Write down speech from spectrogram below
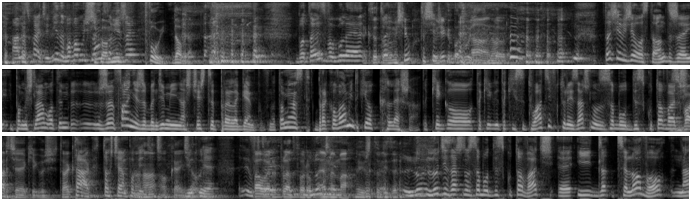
Ale słuchajcie, nie no, bo pomyślałem sobie, że... twój, dobra. Bo to jest w ogóle... A kto to wymyślił? To się, Guzik? A, dobra. to się wzięło stąd, że pomyślałem o tym, że fajnie, że będziemy mieli na ścieżce prelegentów. Natomiast brakowało mi takiego klesza, takiego, takiego, takiej sytuacji, w której zaczną ze sobą dyskutować... Zwarcie jakiegoś, tak? Tak, to chciałem powiedzieć. okej, Dziękuję. W Power Platform, ludzie- MMA, już to widzę. Lu- ludzie zaczną ze sobą dyskutować e, i dla, celowo na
